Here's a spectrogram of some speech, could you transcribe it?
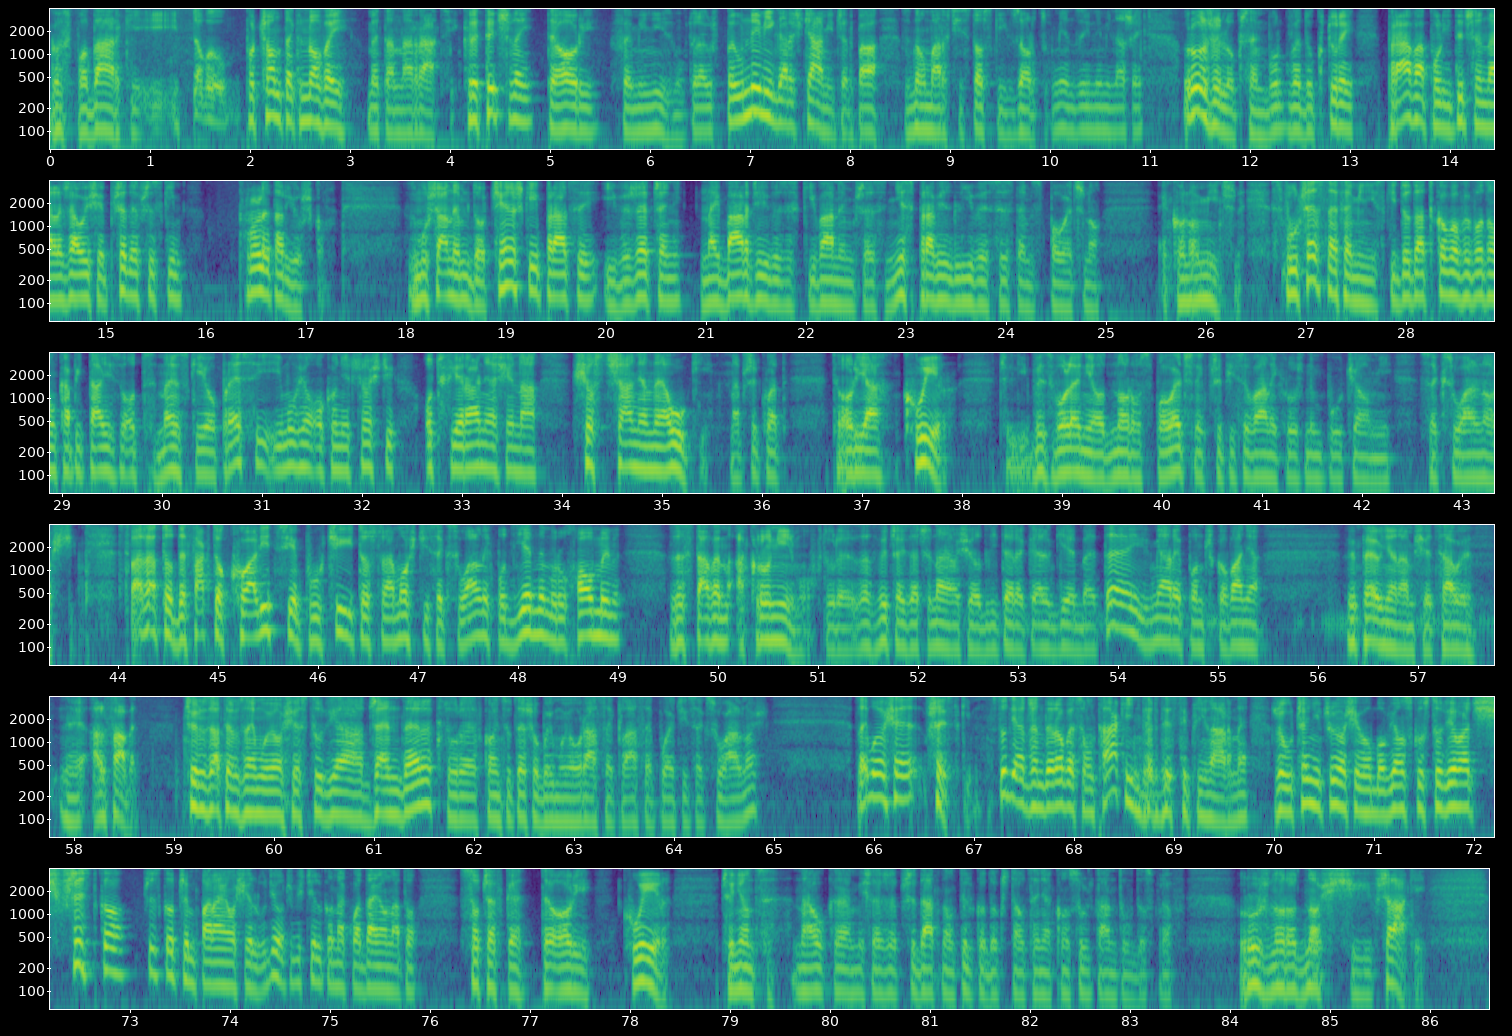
gospodarki. I to był początek nowej metanarracji, krytycznej teorii feminizmu, która już pełnymi garściami czerpała z marksistowskich wzorców, między innymi naszej Róży Luksemburg, według której prawa polityczne należały się przede wszystkim proletariuszkom, zmuszanym do ciężkiej pracy i wyrzeczeń, najbardziej wyzyskiwanym przez niesprawiedliwy system społeczno ekonomiczny. Współczesne feministki dodatkowo wywodzą kapitalizm od męskiej opresji i mówią o konieczności otwierania się na siostrzania nauki, na przykład teoria queer, czyli wyzwolenie od norm społecznych przypisywanych różnym płciom i seksualności. Stwarza to de facto koalicję płci i tożsamości seksualnych pod jednym ruchomym zestawem akronimów, które zazwyczaj zaczynają się od literek LGBT i w miarę pączkowania wypełnia nam się cały e, alfabet. Czym zatem zajmują się studia gender, które w końcu też obejmują rasę, klasę, płeć i seksualność? Zajmują się wszystkim. Studia genderowe są tak interdyscyplinarne, że uczeni czują się w obowiązku studiować wszystko, wszystko czym parają się ludzie. Oczywiście tylko nakładają na to soczewkę teorii queer, czyniąc naukę, myślę, że przydatną tylko do kształcenia konsultantów do spraw różnorodności wszelakiej.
